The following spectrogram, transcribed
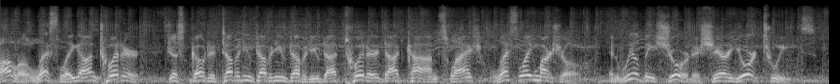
Follow Leslie on Twitter just go to www.twitter.com slash Leslie Marshall, and we'll be sure to share your tweets.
